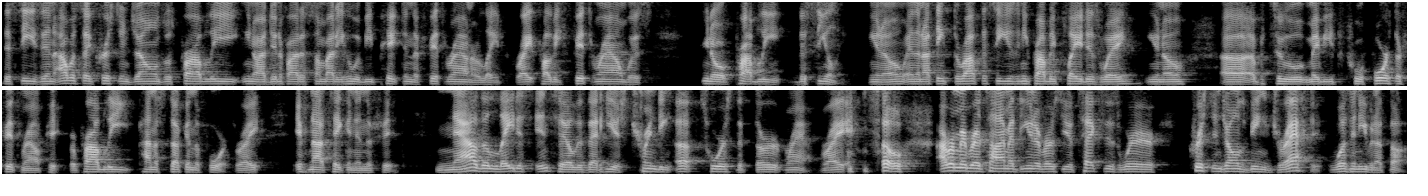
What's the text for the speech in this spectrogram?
the season, I would say Christian Jones was probably, you know, identified as somebody who would be picked in the fifth round or later, right? Probably fifth round was, you know, probably the ceiling you know. And then I think throughout the season, he probably played his way, you know, uh, up to maybe fourth or fifth round pick, but probably kind of stuck in the fourth, right? If not taken in the fifth. Now the latest intel is that he is trending up towards the third round, right? so I remember a time at the University of Texas where Christian Jones being drafted wasn't even a thought,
